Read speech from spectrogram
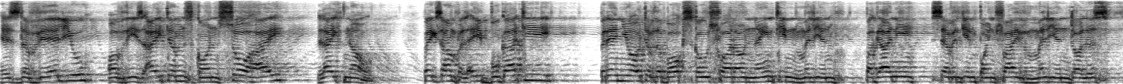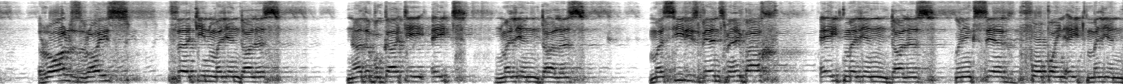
has the value of these items gone so high like now. For example a Bugatti brand new out of the box goes for around 19 million Pagani $17.5 million, Rolls Royce $13 million, another Bugatti $8 million, Mercedes-Benz Maybach $8 million, Koenigsegg $4.8 million.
